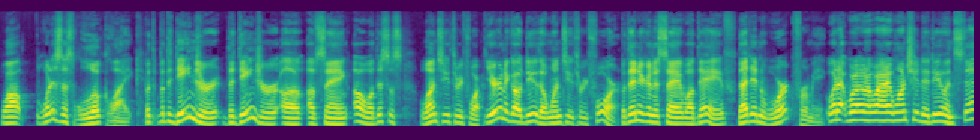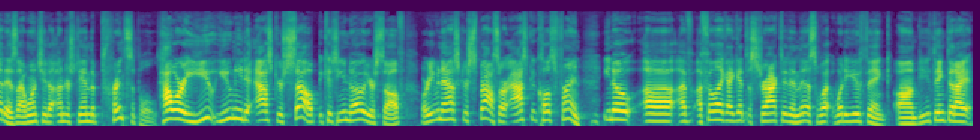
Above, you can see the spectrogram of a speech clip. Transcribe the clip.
well, what does this look like? But but the danger the danger of of saying, oh well, this is one, two, three, four. You're going to go do the one, two, three, four. But then you're going to say, well, Dave, that didn't work for me. What, what, what I want you to do instead is I want you to understand the principles. How are you? You need to ask yourself because you know yourself, or even ask your spouse, or ask a close friend. You know, uh, I, I feel like I get distracted in this. What What do you think? Um, do you think that I?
